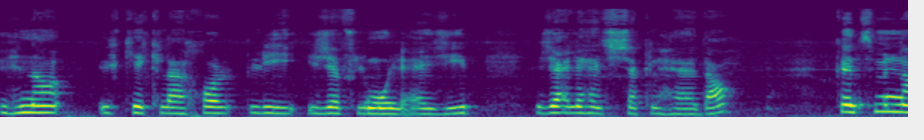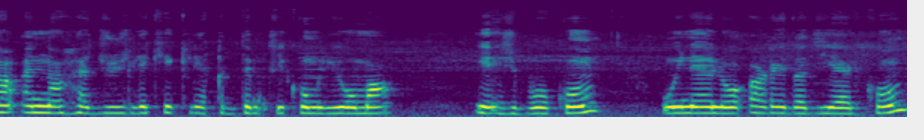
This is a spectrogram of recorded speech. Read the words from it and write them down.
هنا الكيك الآخر اللي جا في المول العجيب جا على هذا الشكل هذا. كنتمنى ان هاد جوج لي كيك اللي قدمت لكم اليوم يعجبوكم وينالوا الرضا ديالكم.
